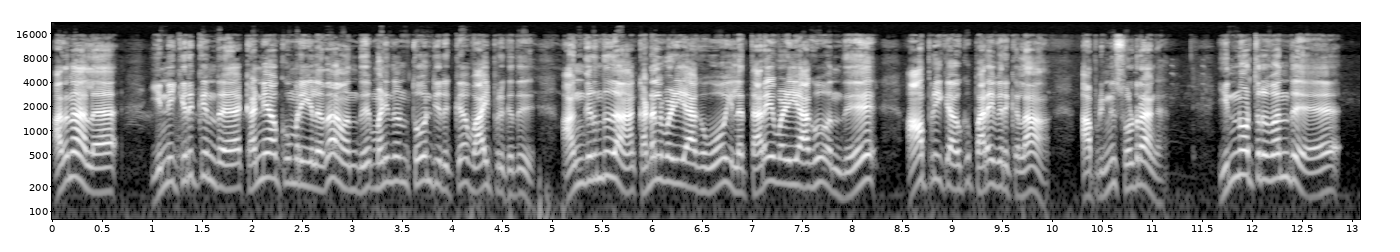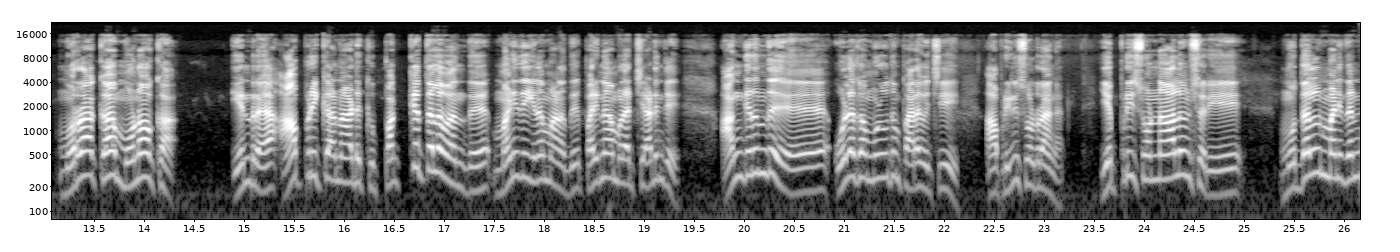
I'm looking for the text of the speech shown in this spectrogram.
அதனால் இன்னைக்கு இருக்கின்ற கன்னியாகுமரியில் தான் வந்து மனிதன் தோன்றியிருக்க வாய்ப்பு இருக்குது. அங்கிருந்து தான் கடல் வழியாகவோ இல்லை தரை வழியாகவோ வந்து ஆப்பிரிக்காவுக்கு பரவி இருக்கலாம் அப்படின்னு சொல்கிறாங்க இன்னொருத்தர் வந்து மொராக்கா மொனோக்கா என்ற ஆப்பிரிக்கா நாடுக்கு பக்கத்தில் வந்து மனித இனமானது பரிணாம வளர்ச்சி அடைஞ்சு அங்கிருந்து உலகம் முழுவதும் பரவுச்சு அப்படின்னு சொல்கிறாங்க எப்படி சொன்னாலும் சரி முதல் மனிதன்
